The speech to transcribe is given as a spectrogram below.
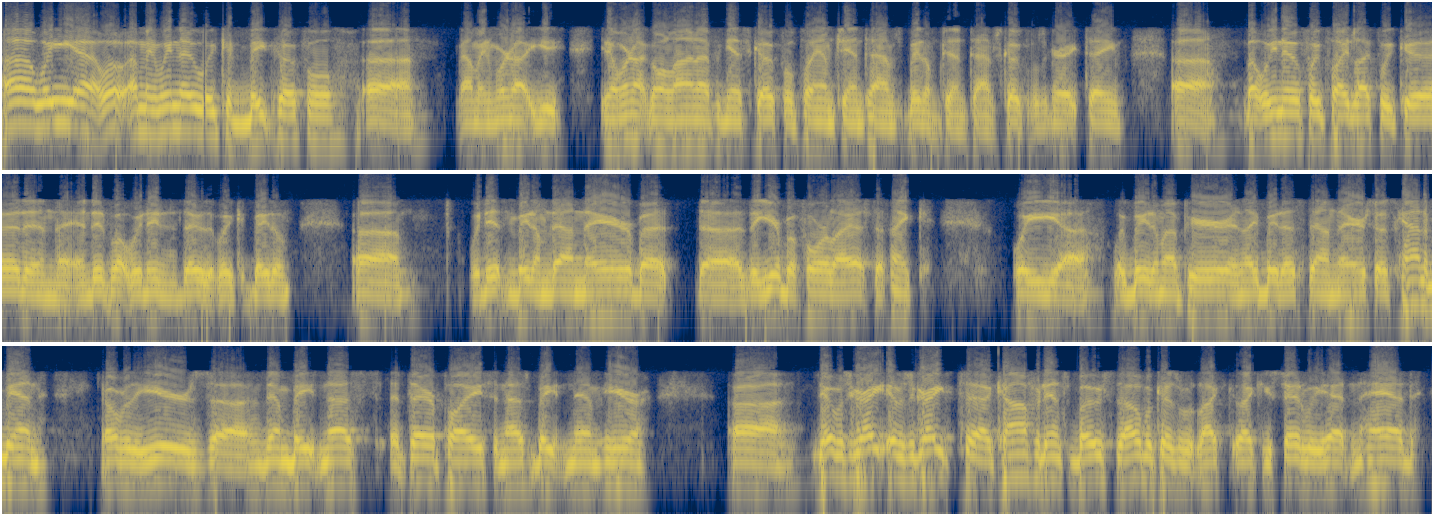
Uh, we, uh, well, I mean, we knew we could beat Cookeville. I mean, we're not you, you know we're not going to line up against Cookeville, play them ten times, beat them ten times. Cookeville's a great team, uh, but we knew if we played like we could and and did what we needed to do, that we could beat them. Uh, we didn't beat them down there, but uh, the year before last, I think we uh, we beat them up here and they beat us down there. So it's kind of been over the years uh, them beating us at their place and us beating them here. Uh, it was great. It was a great uh, confidence boost though because like like you said we hadn't had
